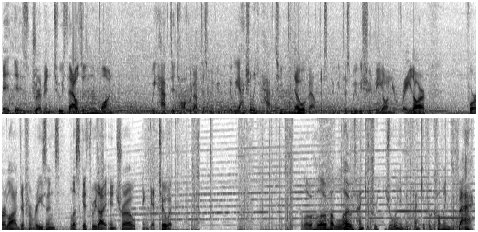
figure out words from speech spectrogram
It is driven 2001. We have to talk about this movie. We actually have to know about this movie. This movie should be on your radar for a lot of different reasons. Let's get through that intro and get to it. Hello, hello, hello. Thank you for joining me. Thank you for coming back.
